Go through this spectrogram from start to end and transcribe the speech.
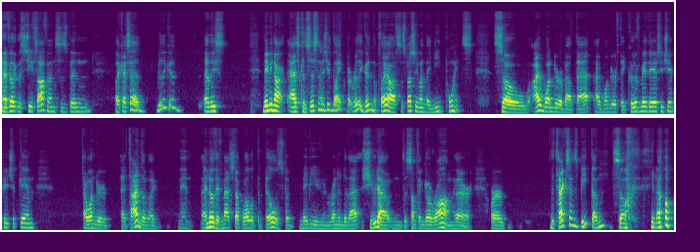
I feel like this Chiefs offense has been, like I said, really good. At least maybe not as consistent as you'd like, but really good in the playoffs, especially when they need points. So I wonder about that. I wonder if they could have made the AFC Championship game. I wonder at times. I'm like, man, I know they've matched up well with the Bills, but maybe even run into that shootout and does something go wrong there? Or the Texans beat them, so you know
